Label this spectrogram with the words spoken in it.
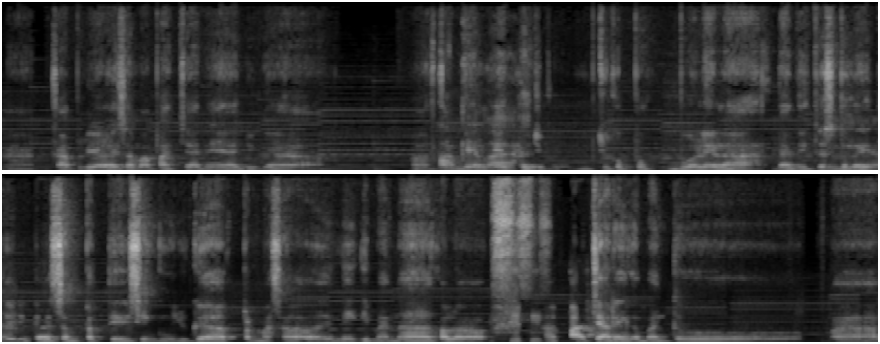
Nah, Gabrielnya sama pacarnya juga uh, tampilnya lah. itu cukup cukup boleh lah dan itu sebenarnya Iya. itu juga sempat disinggung juga permasalahan oh ini gimana kalau uh, pacarnya ngebantu uh,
